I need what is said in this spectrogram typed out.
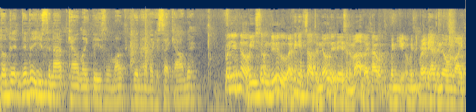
don't they, didn't they used to not count like days of the month they didn't have like a set calendar? Well, you know, but you still knew. I think you still have to know the days of the month, like how when you when, right they had to know when like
